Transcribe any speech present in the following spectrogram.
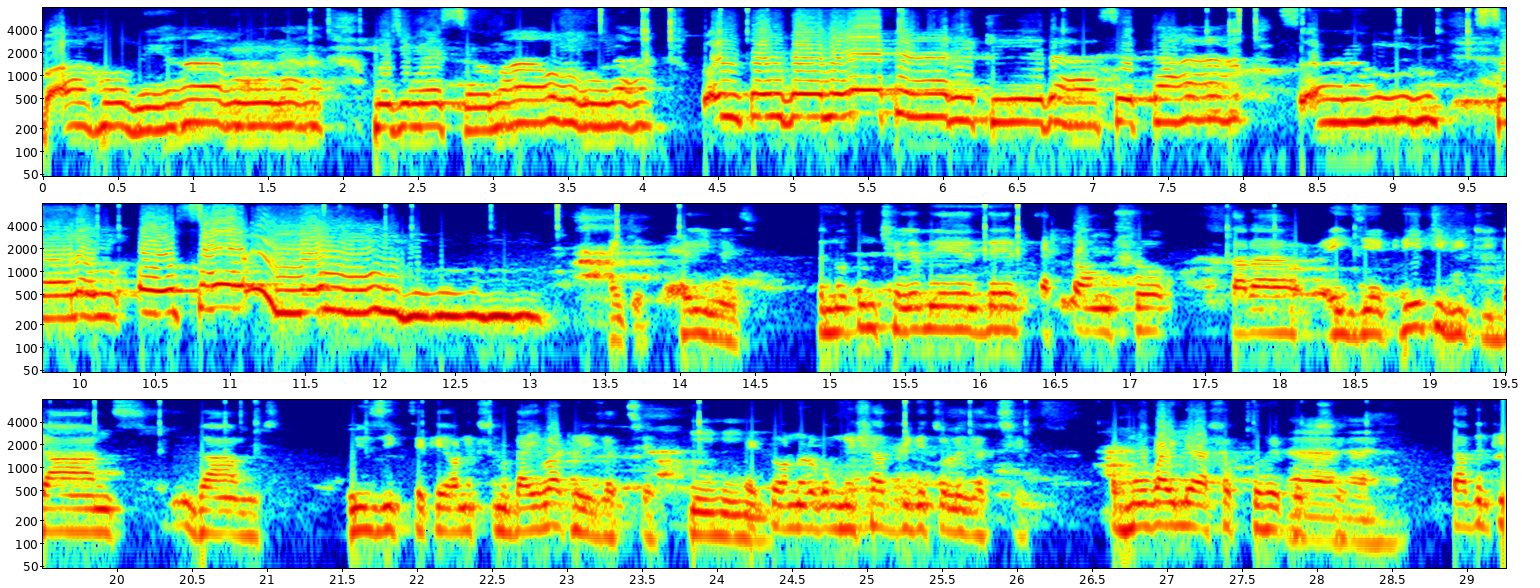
बाहों में आना मुझ में समाना पल पल बने प्यार की दासता सनम सनम ओ सनम थैंक यू वेरी नाइस নতুন ছেলে মেয়েদের একটা অংশ তারা এই যে ক্রিয়েটিভিটি ডান্স গান মিউজিক থেকে অনেক সময় ডাইভার্ট হয়ে যাচ্ছে। একটু অন্যরকম নেশার দিকে চলে যাচ্ছে। মোবাইলে আসক্ত হয়ে হ্যাঁ পড়ছে। হ্যাঁ। তাদেরকে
